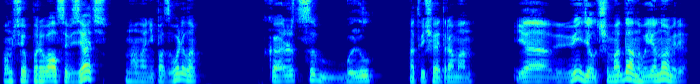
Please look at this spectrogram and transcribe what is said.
Он все порывался взять, но она не позволила. «Кажется, был», — отвечает Роман. «Я видел чемодан в ее номере.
